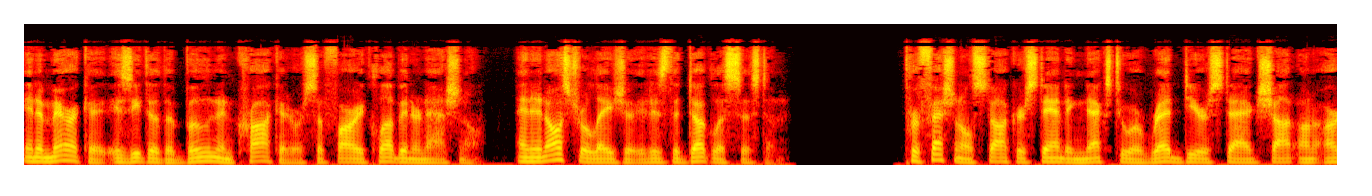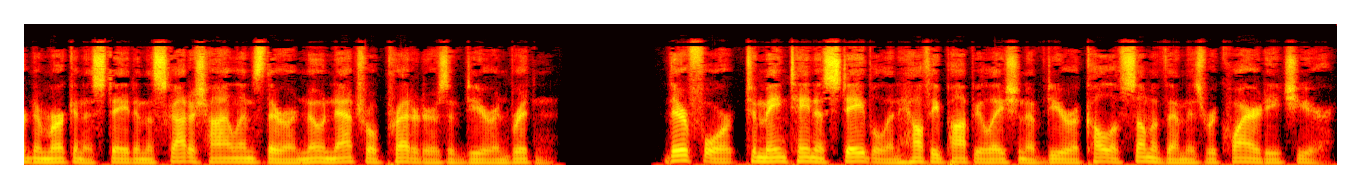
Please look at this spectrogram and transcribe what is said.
In America, it is either the Boone and Crockett or Safari Club International, and in Australasia, it is the Douglas system. Professional stalker standing next to a red deer stag shot on Ardnamurchan estate in the Scottish Highlands. There are no natural predators of deer in Britain. Therefore, to maintain a stable and healthy population of deer, a cull of some of them is required each year.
